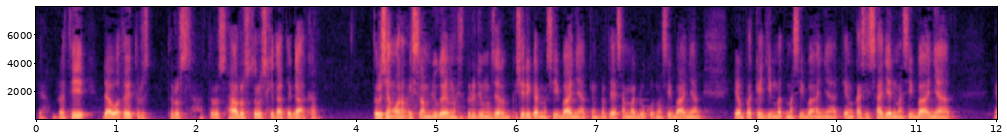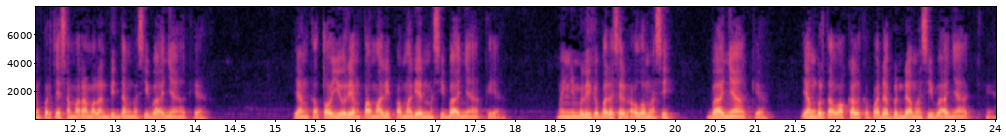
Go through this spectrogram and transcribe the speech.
Ya, berarti dakwah tauhid terus terus terus harus terus kita tegakkan. Terus yang orang Islam juga yang masih terjerumus dalam kesyirikan masih banyak, yang percaya sama dukun masih banyak, yang pakai jimat masih banyak, yang kasih sajian masih banyak, yang percaya sama ramalan bintang masih banyak ya. Yang tatoyur, yang pamali-pamalian masih banyak ya. Menyembelih kepada selain Allah masih banyak ya. Yang bertawakal kepada benda masih banyak. Ya.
